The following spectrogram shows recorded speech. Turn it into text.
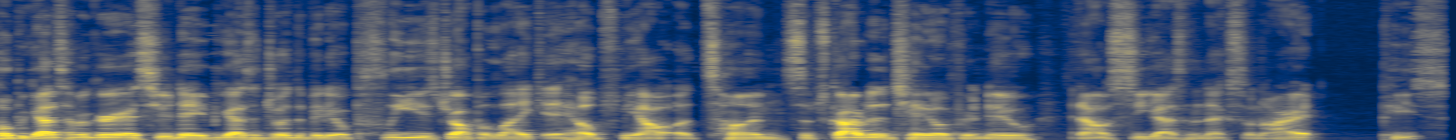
Hope you guys have a great rest of your day. If you guys enjoyed the video, please drop a like. It helps me out a ton. Subscribe to the channel if you're new, and I will see you guys in the next one. All right, peace.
